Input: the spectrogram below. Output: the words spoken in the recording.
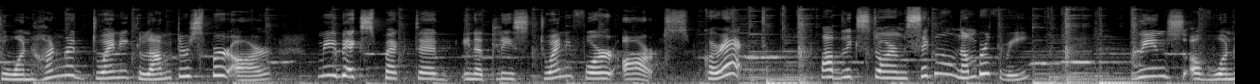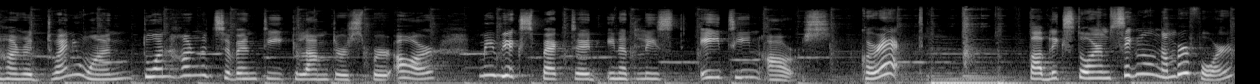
to 120 kilometers per hour may be expected in at least 24 hours. Correct. Public storm signal number 3. Winds of 121 to 170 kilometers per hour may be expected in at least 18 hours. Correct. Public storm signal number 4.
